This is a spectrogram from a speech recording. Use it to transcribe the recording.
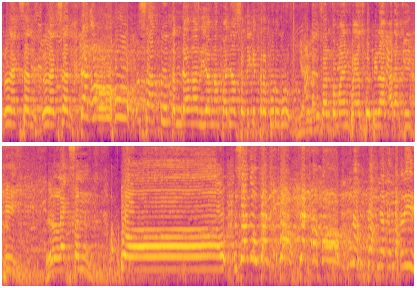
Lexen Lexen. Dan oh satu tendangan yang nampaknya sedikit terburu-buru. Yang dilakukan pemain PSB bilang ada Kiki Lexen Wow Satu umpan Wow Dan oh Nampaknya kembali.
